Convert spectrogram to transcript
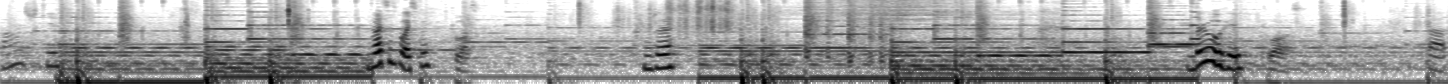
Фланшки. 28. Клас. Вже. Другий. Клас. Так.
